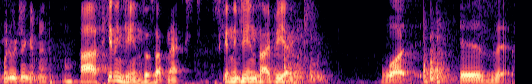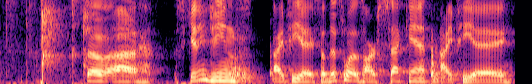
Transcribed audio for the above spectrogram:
What are we drinking, man? uh, Skinny Jeans is up next. Skinny Jeans IPA. What is this? So, uh, Skinny Jeans IPA. So, this was our second IPA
